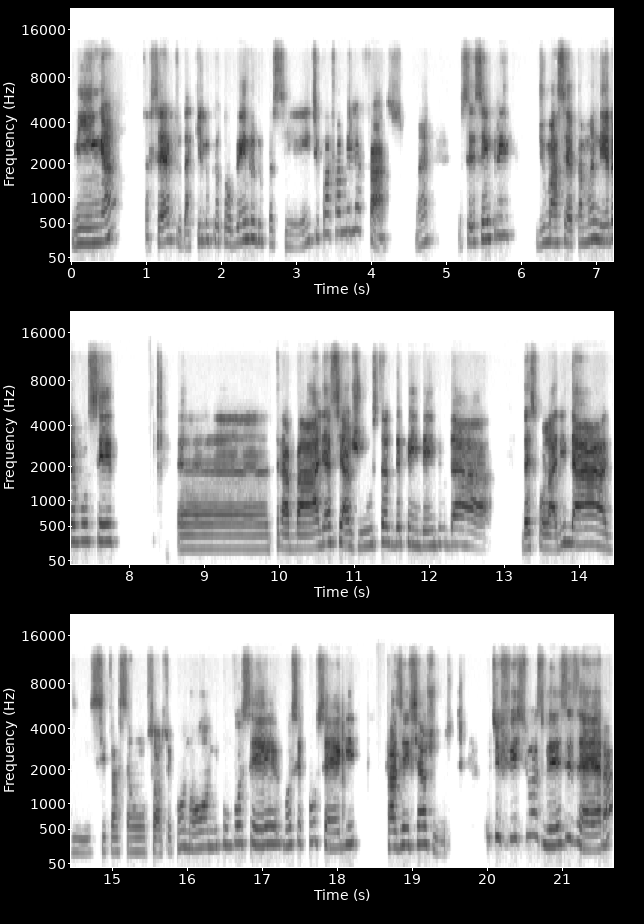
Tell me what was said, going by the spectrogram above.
minha, tá certo? Daquilo que eu estou vendo do paciente com a família fácil, né? Você sempre, de uma certa maneira, você é, trabalha, se ajusta dependendo da, da escolaridade, situação socioeconômica, você, você consegue fazer esse ajuste. O difícil, às vezes, era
